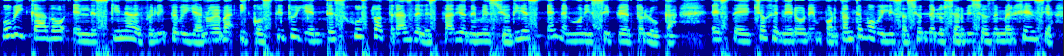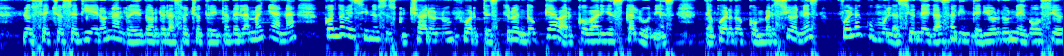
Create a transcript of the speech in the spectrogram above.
ubicado en la esquina de Felipe Villanueva y Constituyentes, justo atrás del estadio Nemesio 10 en el municipio de Toluca. Este hecho generó una importante movilización de los servicios de emergencia. Los hechos se dieron alrededor de las 8.30 de la mañana, cuando vecinos escucharon un fuerte estruendo que abarcó varias calumnias. De acuerdo con versiones, fue la acumulación de gas al interior de un negocio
